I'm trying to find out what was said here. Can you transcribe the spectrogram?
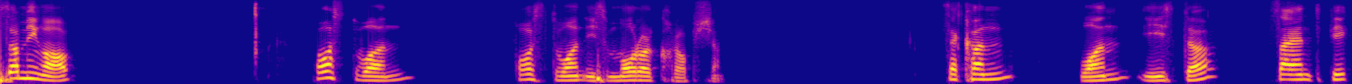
summing up, first one, first one is moral corruption. Second one is the scientific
